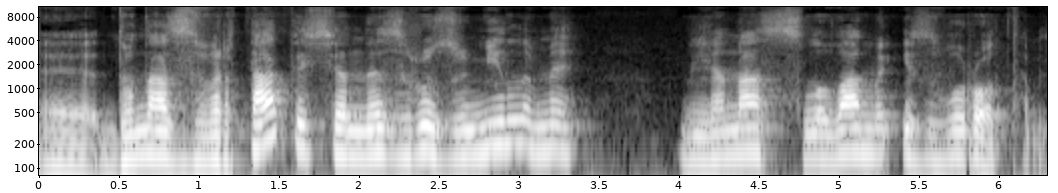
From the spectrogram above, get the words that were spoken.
е, до нас звертатися незрозумілими для нас словами і зворотами.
